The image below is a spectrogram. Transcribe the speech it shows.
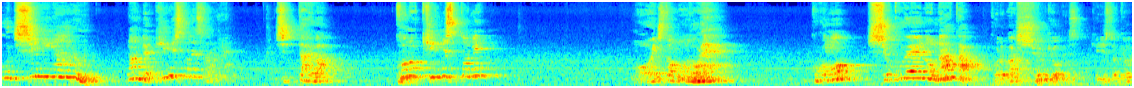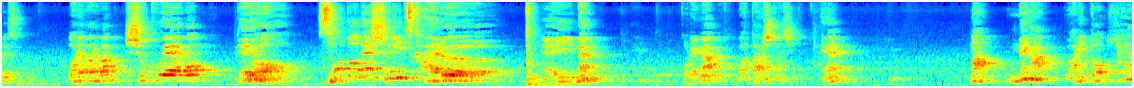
うちにある。なんでキリストですからね。実態は。このキリストにもう一度戻れ。ここも宿営の中。これは宗教です。キリスト教です我々は宿営を出よう。外で主に仕える。エイメンこれが私たちね。まあ目が割と早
